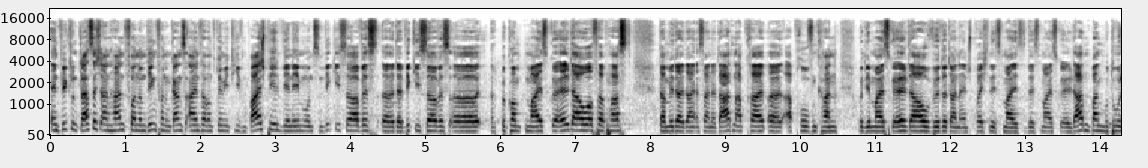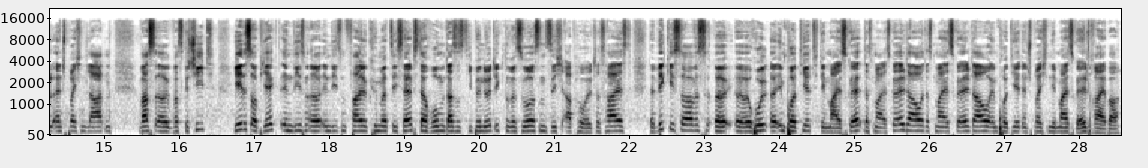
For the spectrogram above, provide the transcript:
Entwicklung klassisch anhand von einem Ding, von einem ganz einfachen primitiven Beispiel. Wir nehmen uns einen Wiki-Service. Äh, der Wiki-Service äh, bekommt MySQL-DAO verpasst, damit er da seine Daten abgreif, äh, abrufen kann. Und die MySQL-DAO würde dann entsprechend das, My, das MySQL-Datenbankmodul entsprechend laden. Was, äh, was geschieht? Jedes Objekt in diesem, äh, in diesem Fall kümmert sich selbst darum, dass es die benötigten Ressourcen sich abholt. Das heißt, der Wiki-Service äh, importiert den MySQL, das MySQL-DAO, das MySQL-DAO importiert entsprechend den MySQL-Treiber.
